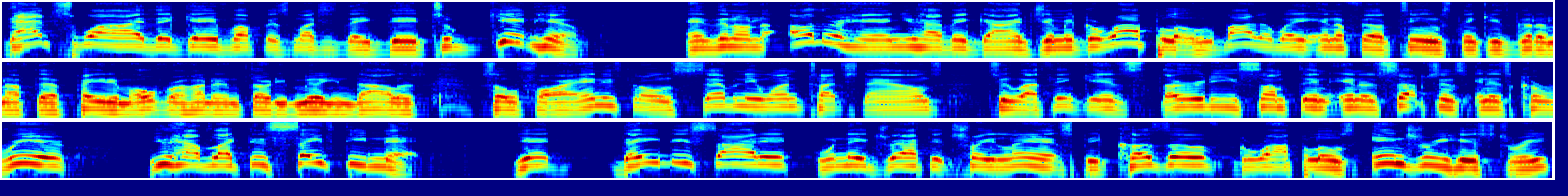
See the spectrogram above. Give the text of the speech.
That's why they gave up as much as they did to get him. And then on the other hand, you have a guy, Jimmy Garoppolo, who, by the way, NFL teams think he's good enough to have paid him over $130 million so far. And he's thrown 71 touchdowns to, I think, his 30 something interceptions in his career you have like this safety net. Yet they decided when they drafted Trey Lance, because of Garoppolo's injury history,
